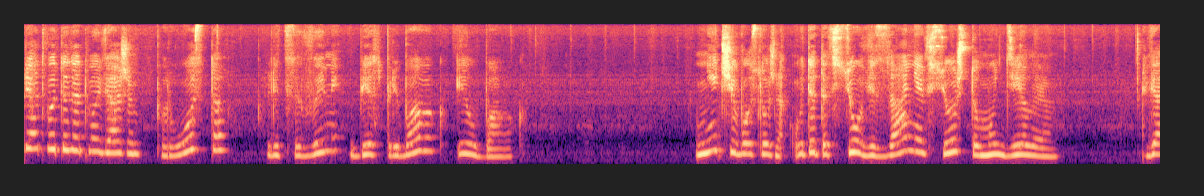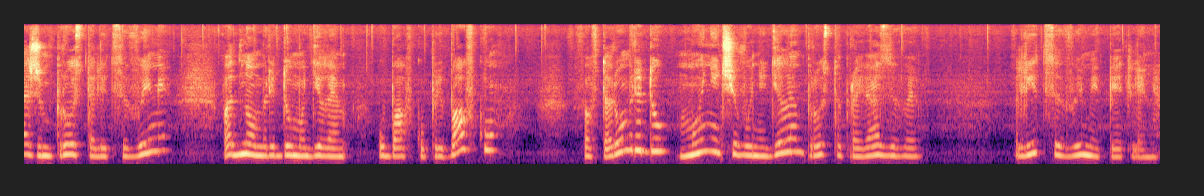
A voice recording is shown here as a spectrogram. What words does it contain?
ряд вот этот мы вяжем просто лицевыми, без прибавок и убавок. Ничего сложного. Вот это все вязание, все, что мы делаем. Вяжем просто лицевыми. В одном ряду мы делаем убавку-прибавку. Во втором ряду мы ничего не делаем, просто провязываем лицевыми петлями.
